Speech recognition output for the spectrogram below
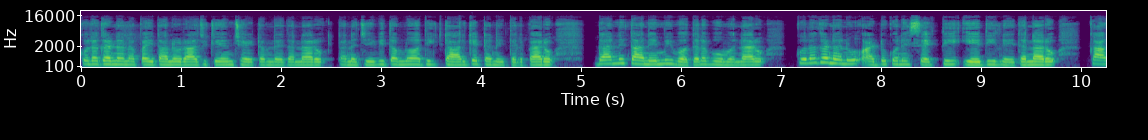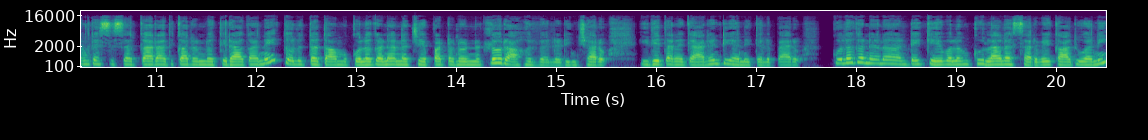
కులగణనపై తాను రాజకీయం చేయటం లేదన్నారు. తన జీవితంలో అది టార్గెట్ అని తెలిపారు. దాన్ని తానేమీ వదలబోమన్నారు. కులగణను అడ్డుకునే శక్తి ఏదీ లేదన్నారు. కాంగ్రెస్ సర్కార్ అధికారంలోకి రాగానే తొలుత తాము కులగణన చేపట్టనున్నట్లు రాహుల్ వెల్లడించారు. ఇది తన గ్యారంటీ అని తెలిపారు. కులగణన అంటే కేవలం కులాల సర్వే కాదు అని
